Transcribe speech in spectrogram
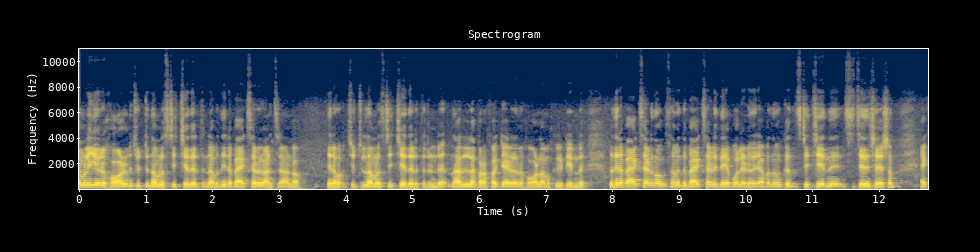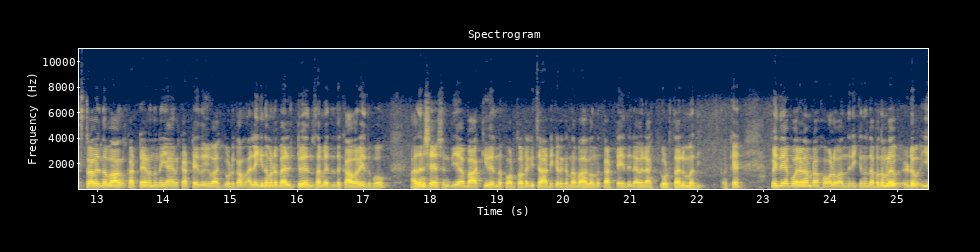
നമ്മൾ ഈ ഒരു ഹോളിന് ചുറ്റും നമ്മൾ സ്റ്റിച്ച് ചെയ്തെടുത്തിട്ടുണ്ട് അപ്പോൾ ഇതിന്റെ ബാക്ക് സൈഡ് കാണിച്ചിട്ടാണ് കണ്ടോ ഇതിന്റെ ചുറ്റിൽ നമ്മൾ സ്റ്റിച്ച് ചെയ്തെടുത്തിട്ടുണ്ട്. നല്ല പെർഫെക്റ്റ് ആയിട്ടുള്ള ഹോൾ നമുക്ക് കിട്ടിയിട്ടുണ്ട്. അപ്പോൾ ഇതിന്റെ ബാക്ക് സൈഡ് നോക്കുന്ന സമയത്ത് ബാക്ക് സൈഡ് ഇതേപോലെയാണ് വരിക. അപ്പോൾ നമുക്ക് സ്റ്റിച്ച് ചെയ്യുന്ന സ്റ്റിച്ച് ചെയ്തതിന് ശേഷം എക്സ്ട്രാ വരുന്ന ഭാഗം കട്ട് ചെയ്യണമെന്നുണ്ടെങ്കിൽ അങ്ങനെ കട്ട് ചെയ്ത് ഒഴിവാക്കി കൊടുക്കാം. അല്ലെങ്കിൽ നമ്മുടെ ബെൽറ്റ് വരുന്ന സമയത്ത് ഇത് കവർ ചെയ്ത് പോകും. അതിനുശേഷം എന്ത് ചെയ്യുക? ബാക്കി വരുന്ന പുറത്തോട്ടേക്ക് ചാടി കിടക്കുന്ന ഭാഗം ഒന്ന് കട്ട് ചെയ്ത് ലെവലാക്കി കൊടുത്താലും മതി. ഓക്കെ അപ്പോൾ ഇതേപോലെ നമ്മുടെ ഹോൾ വന്നിരിക്കുന്നത്. അപ്പോൾ നമ്മൾ ഈ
